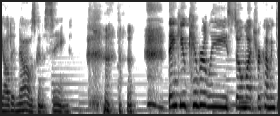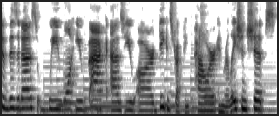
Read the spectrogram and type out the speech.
Y'all didn't know I was going to sing. Thank you, Kimberly, so much for coming to visit us. We want you back as you are deconstructing power in relationships.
